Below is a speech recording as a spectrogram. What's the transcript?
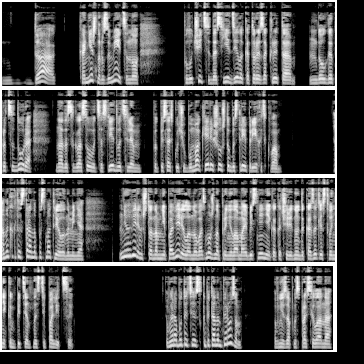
«Да, конечно, разумеется, но получить досье дела, которое закрыто Долгая процедура, надо согласовывать со следователем, подписать кучу бумаг. Я решил, что быстрее приехать к вам. Она как-то странно посмотрела на меня. Не уверен, что она мне поверила, но, возможно, приняла мои объяснения как очередное доказательство некомпетентности полиции. «Вы работаете с капитаном Перозом?» — внезапно спросила она.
